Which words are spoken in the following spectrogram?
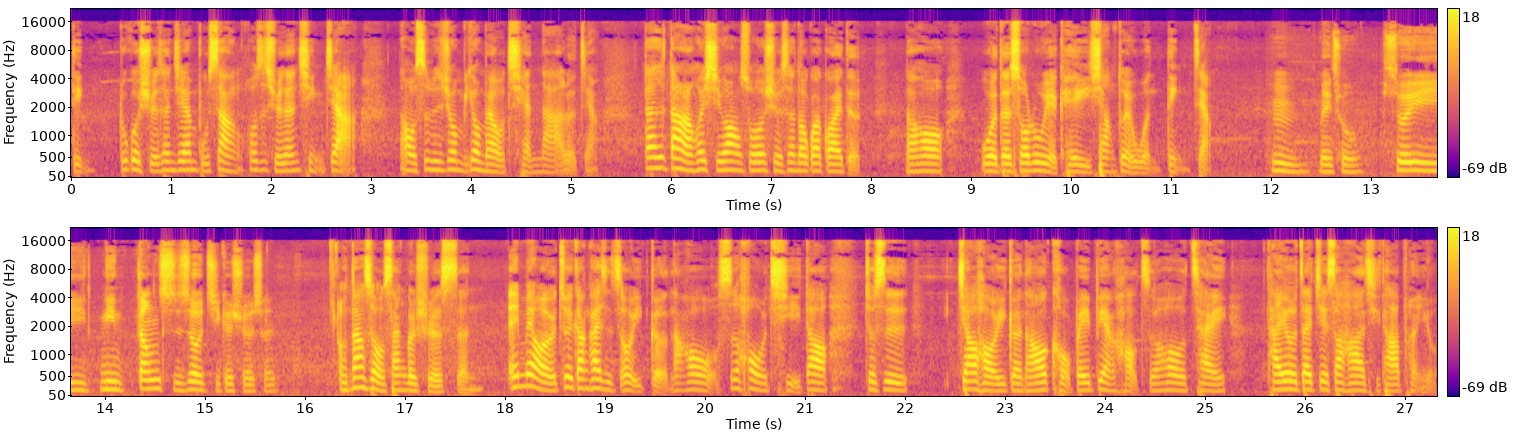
定，如果学生今天不上，或是学生请假，那我是不是就又没有钱拿了？这样，但是当然会希望说学生都乖乖的，然后我的收入也可以相对稳定，这样。嗯，没错。所以你当时是有几个学生？我当时有三个学生，诶，没有，最刚开始只有一个，然后是后期到就是教好一个，然后口碑变好之后，才他又再介绍他的其他朋友，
